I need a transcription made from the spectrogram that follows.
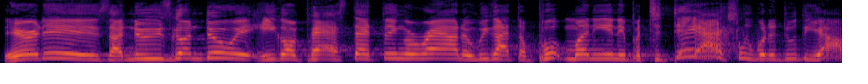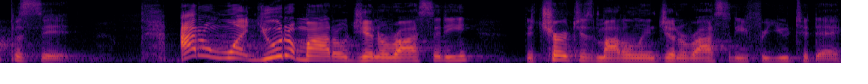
There it is. I knew he was going to do it. He going to pass that thing around and we got to put money in it. But today I actually want to do the opposite. I don't want you to model generosity. The church is modeling generosity for you today.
